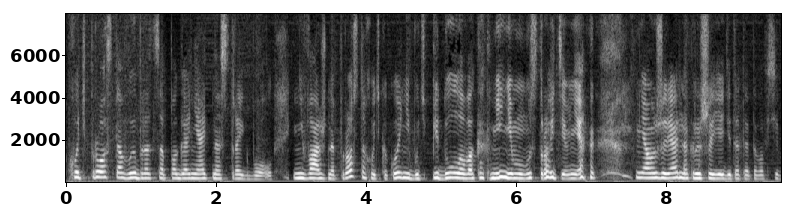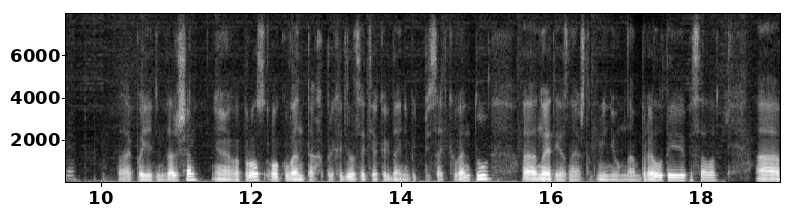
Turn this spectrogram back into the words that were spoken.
хоть просто выбраться погонять на страйкбол. Неважно, нужно просто хоть какой-нибудь Педулова как минимум устройте мне. У меня уже реально крыша едет от этого всего. Так, поедем дальше. Э, вопрос о квентах. Приходилось ли тебе когда-нибудь писать квенту? Э, ну, это я знаю, что минимум на Umbrella ты ее писала. А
